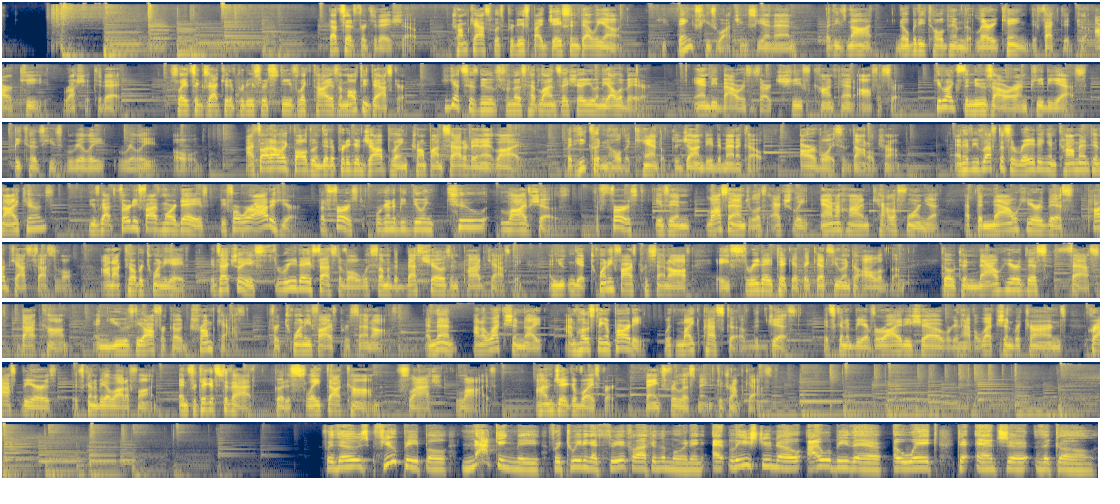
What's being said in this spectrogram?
That's it for today's show. Trumpcast was produced by Jason DeLeon. He thinks he's watching CNN, but he's not. Nobody told him that Larry King defected to RT, Russia Today. Slate's executive producer Steve Lickteig is a multitasker. He gets his news from those headlines they show you in the elevator. Andy Bowers is our chief content officer. He likes the news hour on PBS because he's really, really old. I thought Alec Baldwin did a pretty good job playing Trump on Saturday Night Live, but he couldn't hold a candle to John DiDomenico, our voice of Donald Trump. And have you left us a rating and comment in iTunes? You've got 35 more days before we're out of here. But first, we're going to be doing two live shows. The first is in Los Angeles, actually Anaheim, California, at the Now Hear This podcast festival on October 28th. It's actually a three day festival with some of the best shows in podcasting, and you can get 25% off a three day ticket that gets you into all of them. Go to nowhearthisfest.com and use the offer code TrumpCast for 25% off. And then on election night, I'm hosting a party with Mike Pesca of The Gist. It's going to be a variety show. We're going to have election returns, craft beers. It's going to be a lot of fun. And for tickets to that, go to slate.com slash live. I'm Jacob Weisberg. Thanks for listening to Trumpcast. For those few people knocking me for tweeting at three o'clock in the morning, at least you know I will be there awake to answer the call.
